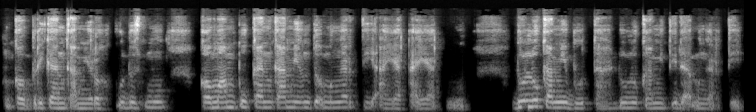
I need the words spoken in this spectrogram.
Engkau berikan kami roh kudusmu, Engkau mampukan kami untuk mengerti ayat-ayatmu. Dulu kami buta, dulu kami tidak mengerti.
